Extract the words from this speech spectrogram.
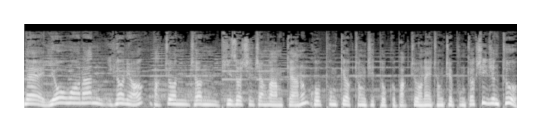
네, 영원한 현역 박지원 전 비서실장과 함께하는 고품격 정치 토크 박지원의 정치 품격 시즌 2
